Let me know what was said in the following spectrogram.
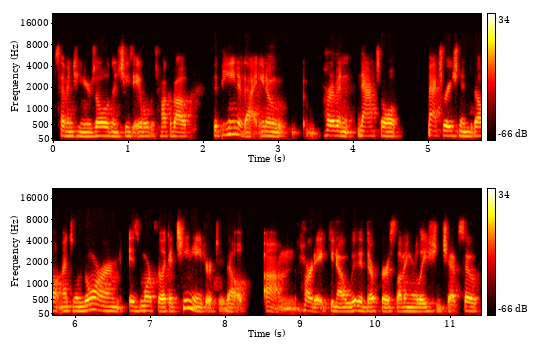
17 years old and she's able to talk about the pain of that. You know, part of a natural maturation and developmental norm is more for like a teenager to develop um, heartache, you know, within their first loving relationship. So it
